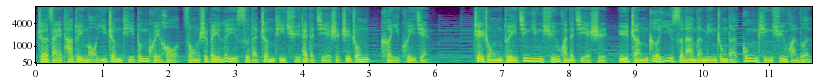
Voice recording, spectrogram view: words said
这在他对某一政体崩溃后总是被类似的政体取代的解释之中可以窥见。这种对精英循环的解释与整个伊斯兰文明中的公平循环论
